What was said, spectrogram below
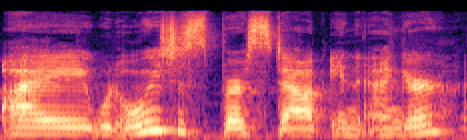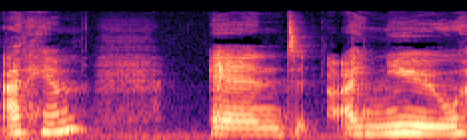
I would always just burst out in anger at him. And I knew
